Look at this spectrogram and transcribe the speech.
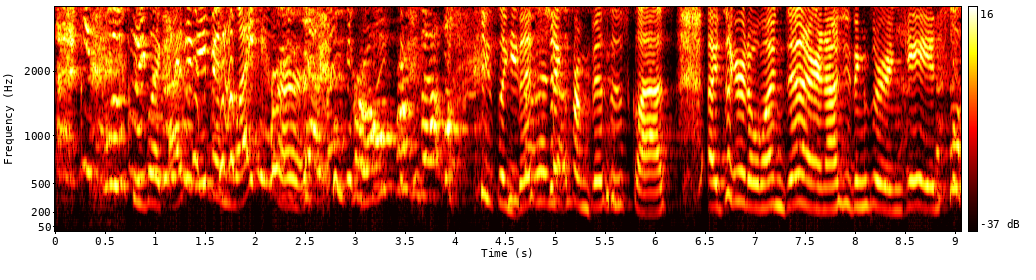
He's listening. He's like, I like her. Yeah, the girl from that one. He's like He's this chick enough. from business class. I took her to one dinner and now she thinks we're engaged.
